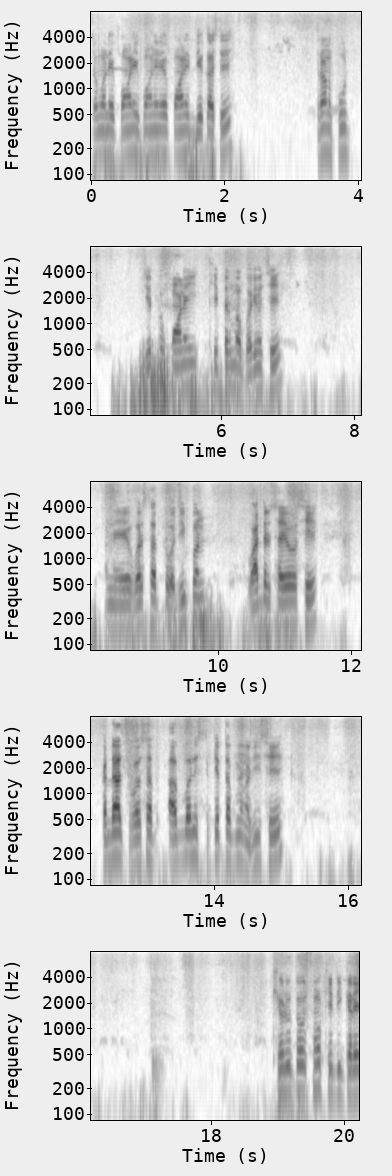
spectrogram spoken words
તમને પાણી પાણીને પાણી દેખાશે. ત્રણ ફૂટ જેટલું પાણી ખેતરમાં ભર્યું છે. અને વરસાદ તો હજી પણ વાદળ છાયો છે. કદાચ વરસાદ આવવાની શક્યતા પણ હજી છે. ખેડૂતો શું ખેતી કરે?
